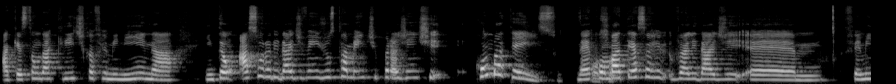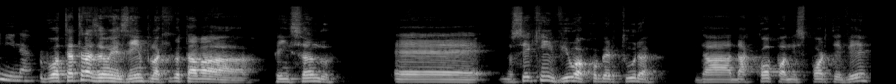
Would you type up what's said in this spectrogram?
a questão da crítica feminina. Então, a sororidade vem justamente para a gente combater isso, né? Combater essa rivalidade é, feminina. Vou até trazer um exemplo aqui que eu estava pensando. É, não sei quem viu a cobertura da, da Copa no Sport TV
